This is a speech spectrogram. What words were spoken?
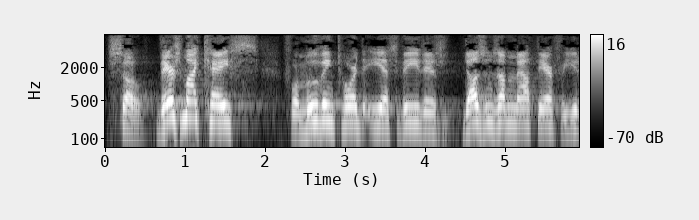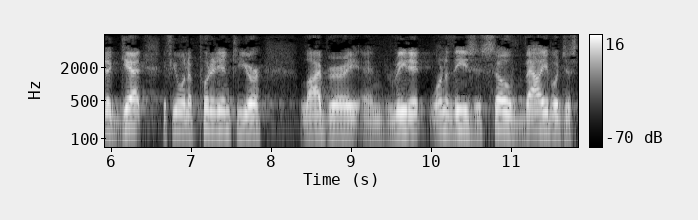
So, there's my case for moving toward the ESV. There's dozens of them out there for you to get if you want to put it into your library and read it. One of these is so valuable, just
